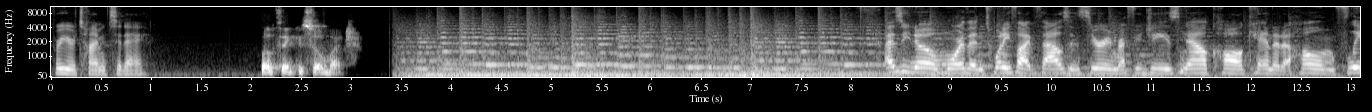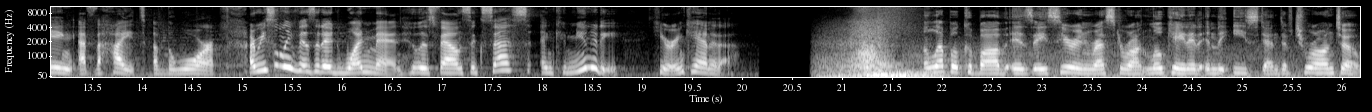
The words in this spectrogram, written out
for your time today. Well, thank you so much. As you know, more than 25,000 Syrian refugees now call Canada home, fleeing at the height of the war. I recently visited one man who has found success and community here in Canada. Aleppo Kebab is a Syrian restaurant located in the east end of Toronto.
